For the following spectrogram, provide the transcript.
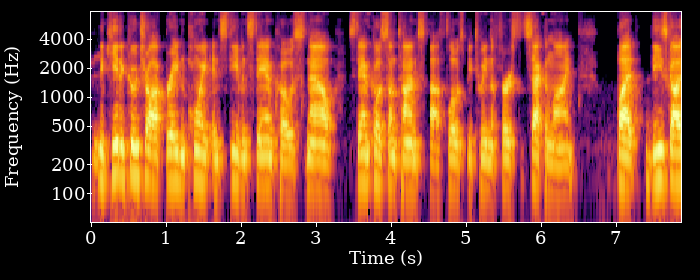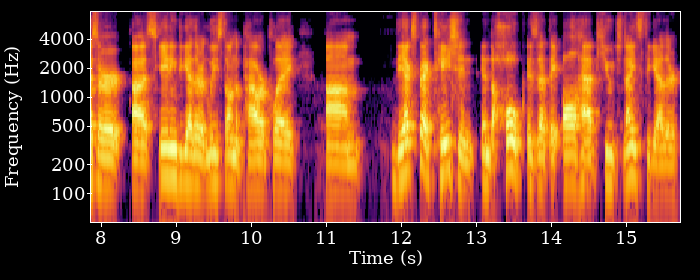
Nikita Kucherov, Brayden Point, and Steven Stamkos. Now, Stamkos sometimes uh, floats between the first and second line but these guys are uh, skating together at least on the power play. Um, the expectation and the hope is that they all have huge nights together.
